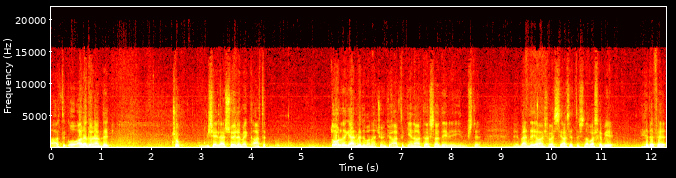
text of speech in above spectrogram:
artık o ara dönemde çok bir şeyler söylemek artık doğru da gelmedi bana. Çünkü artık yeni arkadaşlar devreye girmişti. Ee, Ben de yavaş yavaş siyaset dışında başka bir hedefe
